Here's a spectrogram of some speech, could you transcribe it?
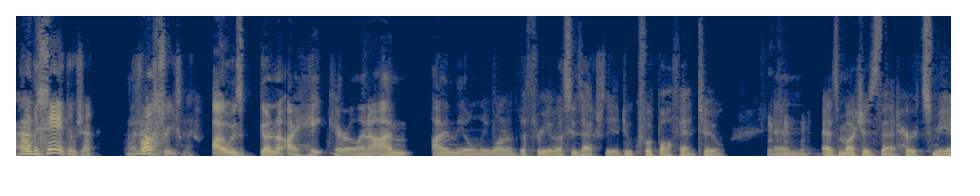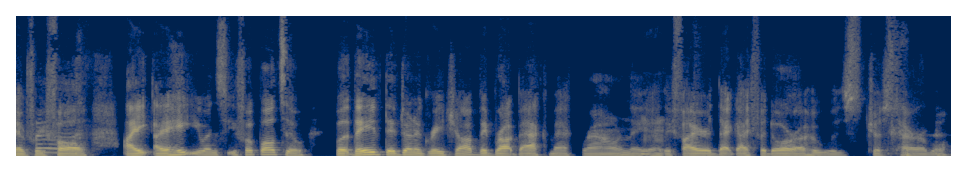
I had to say it though, Jack. I. Frustrates me. I was gonna. I hate Carolina. I'm. I'm the only one of the three of us who's actually a Duke football fan too. And as much as that hurts me every fall, I I hate UNC football too. But they've they've done a great job. They brought back Mack Brown. They uh, Mhm. they fired that guy Fedora, who was just terrible.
